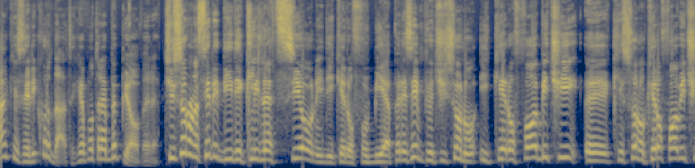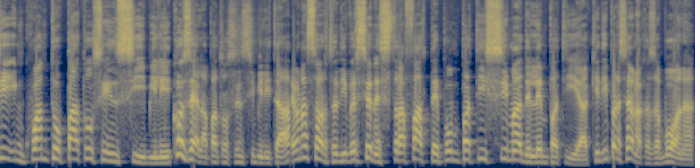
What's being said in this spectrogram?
anche se ricordate che potrebbe piovere. Ci sono una serie di declinazioni di cherofobia, per esempio ci sono i cherofobici eh, che sono cherofobici in quanto patosensibili. Cos'è la patosensibilità? È una sorta di versione strafatta e pompatissima dell'empatia, che di per sé è una cosa buona.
